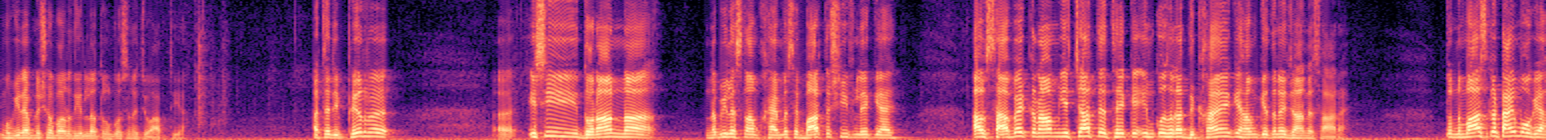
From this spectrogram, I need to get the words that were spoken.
مغیرہ ابن شعبہ رضی اللہ تعالیٰ کو اس نے جواب دیا۔ اچھا جی پھر اسی دوران نہ نبی الاسلام خیمے سے بار تشریف لے کے آئے۔ اب صحابہ کرام یہ چاہتے تھے کہ ان کو ذرا دکھائیں کہ ہم کتنے جانے سار ہیں۔ تو نماز کا ٹائم ہو گیا۔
